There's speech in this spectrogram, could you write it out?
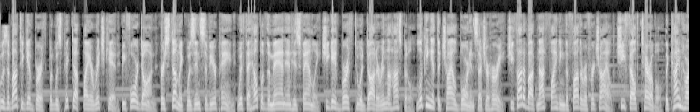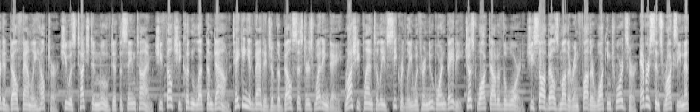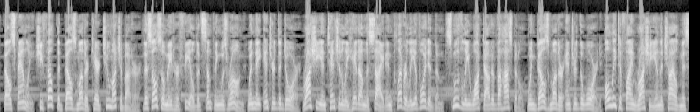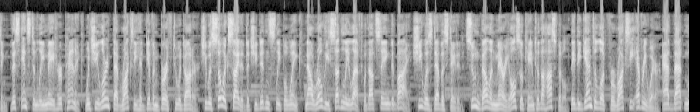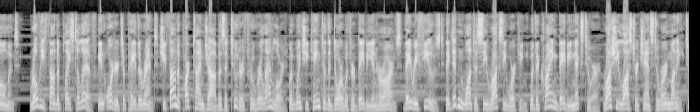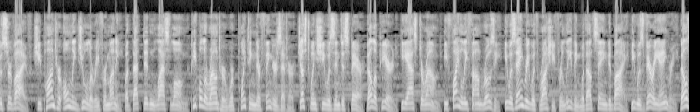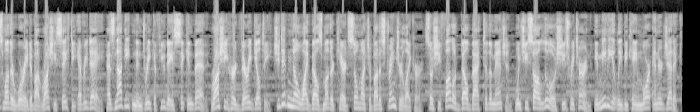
was about to give birth but was picked up by a rich kid. Before dawn, her stomach was in severe pain. With the help of the man and his family, she gave birth to a daughter in the hospital. Looking at the child born in such a hurry, she thought about not finding the father of her child. She felt terrible. The kind-hearted Bell family helped her. She was touched and moved at the same time. She felt she couldn't let them down. Taking advantage of the Bell sisters' wedding day, Rashi planned to leave secretly with her newborn baby. Just walked out of the ward. She saw Bell's mother and father walking towards her. Ever since Roxy met Bell's family, she felt that Bell's mother cared too much about her. This also made her feel that something was wrong. When they entered the door, Rashi intentionally hid on the side and cleverly avoided them. Smoothly walked out of the hospital. When Bell's mother entered the ward, only to find Rashi and the child missing. This instantly made her panic. When she learned that Roxy had given birth to a daughter, she was so excited that she didn't sleep a wink. Now Rohi suddenly left without saying goodbye. She was devastated. Soon Bell and Mary also came to the hospital. They began to look for Roxy everywhere. At that moment, Rohi found a place to live. In order to pay the rent, she found a part-time job as a tutor through her landlord. But when she came to the door with her baby in her arms, they refused. They didn't want to see Roxy working. With a crying baby next to her, Rashi lost her chance to earn money. To survive, she pawned her only jewelry for money. But that didn't last long. People around her were pointing their fingers at her. Just when she was in despair, Bell appeared. He asked around. He finally found Rosie. He was angry with Rashi for leaving without saying goodbye. He was very angry. Bell's mother worried about Rashi's safety every day. Has not eaten and drink a few days sick in bed. Rashi heard very guilty. She didn't know why Bell's mother cared so much about a stranger like her, so she followed Bell back to the mansion. When she saw Luo she's return, immediately became more energetic.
